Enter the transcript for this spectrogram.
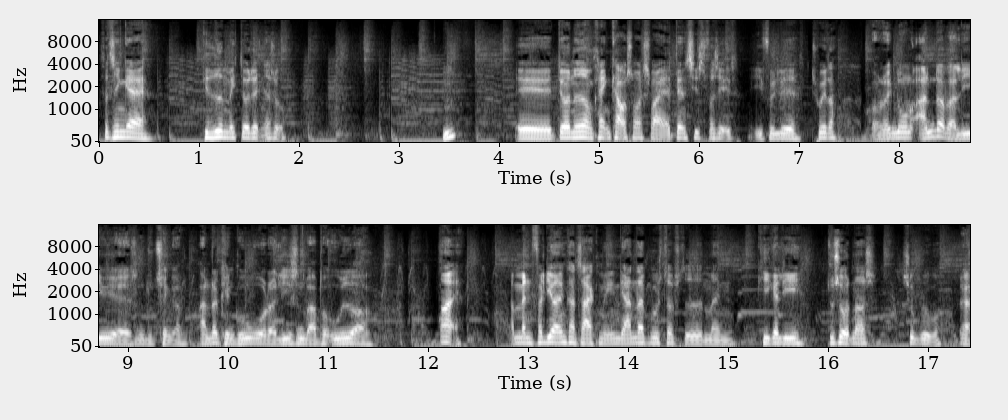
Så tænker jeg, giv videre, om ikke det var den, jeg så. Hmm? Øh, det var nede omkring Kavsmarksvej, at den sidst var set, ifølge Twitter. Var der ikke nogen andre, der lige, øh, som du tænker, andre kænguruer, der lige sådan var på ude og... Nej. Og man får lige øjenkontakt med en af de andre busstopsteder. Man kigger lige. Du så den også. Super duper. Ja.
